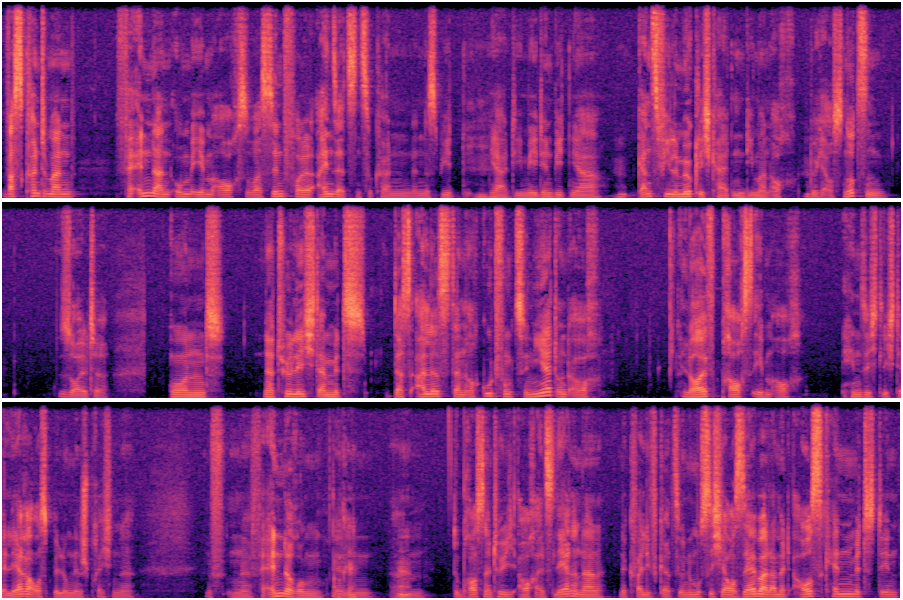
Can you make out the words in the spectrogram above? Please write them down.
was könnte man verändern, um eben auch sowas sinnvoll einsetzen zu können. Denn es bieten, Mhm. ja, die Medien bieten ja ganz viele Möglichkeiten, die man auch durchaus nutzen sollte. Und natürlich, damit das alles dann auch gut funktioniert und auch läuft, braucht es eben auch hinsichtlich der Lehrerausbildung eine entsprechende eine Veränderung. Denn Okay. Ja. ähm, du brauchst natürlich auch als Lehrender eine Qualifikation. Du musst dich ja auch selber damit auskennen mit den,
